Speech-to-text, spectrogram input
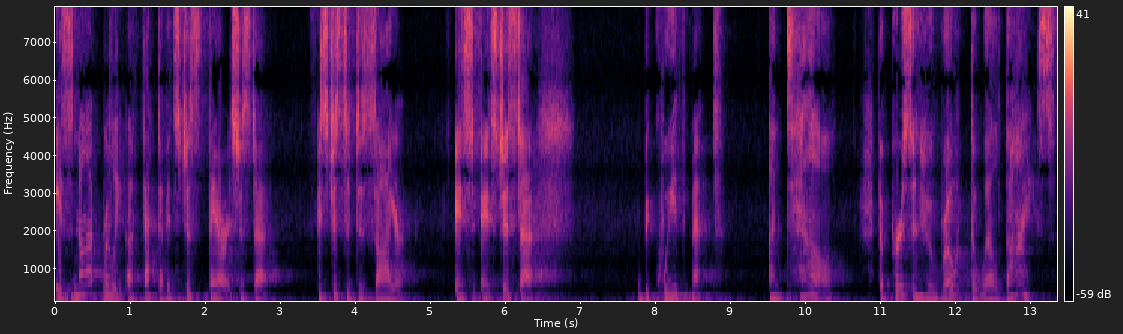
is not really effective. It's just there. It's just a it's just a desire. It's it's just a bequeathment until the person who wrote the will dies.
